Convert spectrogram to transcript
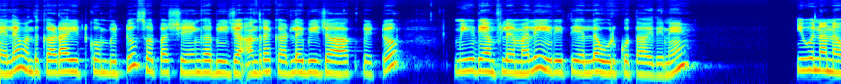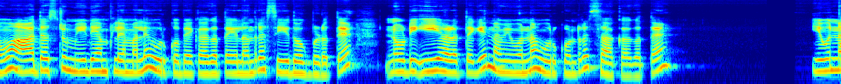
ಮೇಲೆ ಒಂದು ಕಡಾಯಿ ಇಟ್ಕೊಂಡ್ಬಿಟ್ಟು ಸ್ವಲ್ಪ ಶೇಂಗಾ ಬೀಜ ಅಂದರೆ ಕಡಲೆ ಬೀಜ ಹಾಕ್ಬಿಟ್ಟು ಮೀಡಿಯಂ ಫ್ಲೇಮಲ್ಲಿ ಈ ರೀತಿ ಎಲ್ಲ ಹುರ್ಕೋತಾ ಇದ್ದೀನಿ. ಇವನ್ನ ನಾವು ಆದಷ್ಟು ಮೀಡಿಯಂ ಫ್ಲೇಮಲ್ಲೇ ಹುರ್ಕೋಬೇಕಾಗುತ್ತೆ, ಇಲ್ಲಾಂದರೆ ಸೀದೋಗ್ಬಿಡುತ್ತೆ. ನೋಡಿ, ಈ ಅಳತೆಗೆ ನಾವು ಇವನ್ನ ಹುರ್ಕೊಂಡ್ರೆ ಸಾಕಾಗುತ್ತೆ. ಇವನ್ನ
